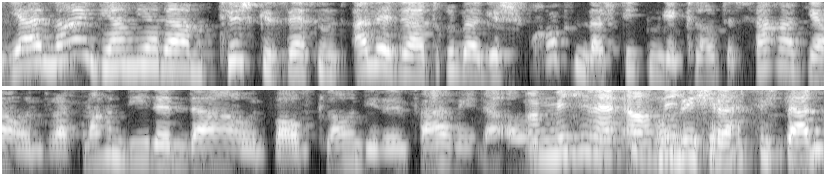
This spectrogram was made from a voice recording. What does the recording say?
Ja, nein, wir haben ja da am Tisch gesessen und alle darüber gesprochen. Da steht ein geklautes Fahrrad, ja, und was machen die denn da und warum klauen die denn Fahrräder? Und Michael hat auch und nicht- Michael hat sich dann,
